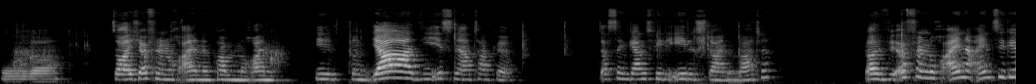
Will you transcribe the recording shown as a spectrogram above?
Oder. So, ich öffne noch eine. Komm, noch eine. Die bringt. Ja, die ist eine Attacke. Das sind ganz viele Edelsteine. Warte. Leute, wir öffnen noch eine einzige.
